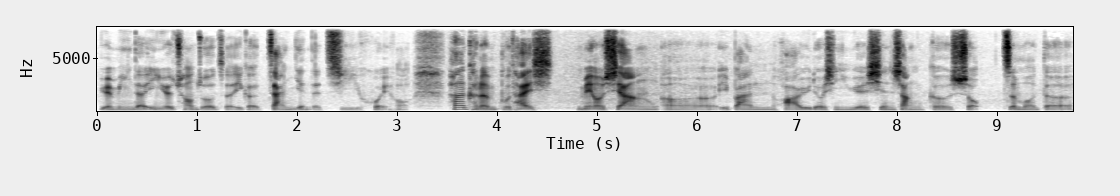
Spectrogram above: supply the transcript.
原名的音乐创作者一个展演的机会哈。他们可能不太没有像呃一般华语流行音乐线上歌手这么的。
